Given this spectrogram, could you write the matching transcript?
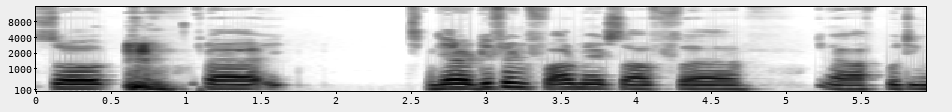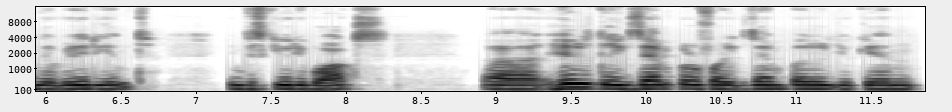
so uh, there are different formats of, uh, putting the variant in this query box. Uh, here is the example. For example, you can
